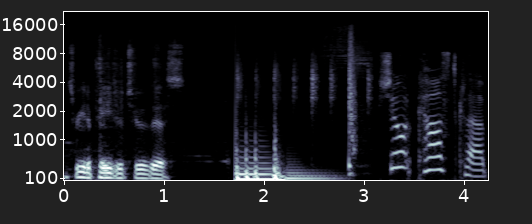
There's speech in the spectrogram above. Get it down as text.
Let's read a page or two of this. Short Cast Club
